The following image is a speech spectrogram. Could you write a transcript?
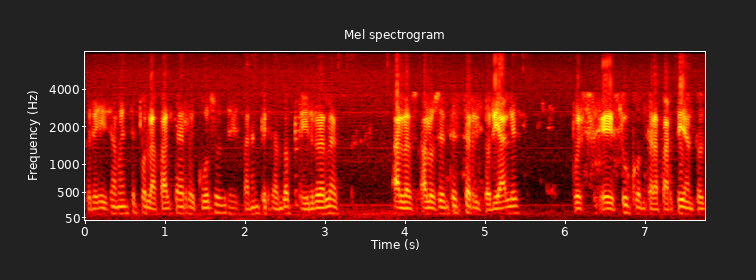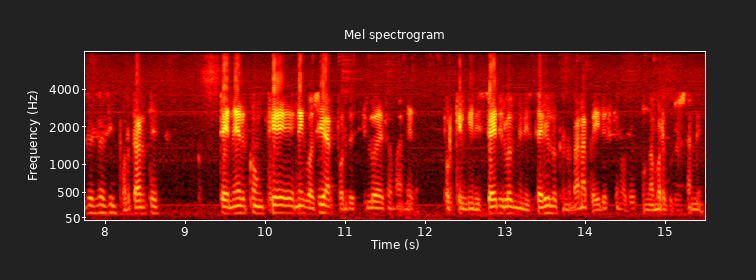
precisamente por la falta de recursos, se están empezando a pedir a, las, a, los, a los entes territoriales pues su contrapartida. Entonces es importante tener con qué negociar, por decirlo de esa manera, porque el ministerio y los ministerios lo que nos van a pedir es que nosotros pongamos recursos también.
